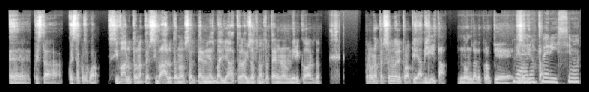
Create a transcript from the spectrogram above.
eh, questa, questa, cosa qua. Si valuta una per si valuta, non so il termine è sbagliato, hai usato un altro termine, non mi ricordo, però una persona delle proprie abilità non dalle proprie Vero, disabilità. Verissimo.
